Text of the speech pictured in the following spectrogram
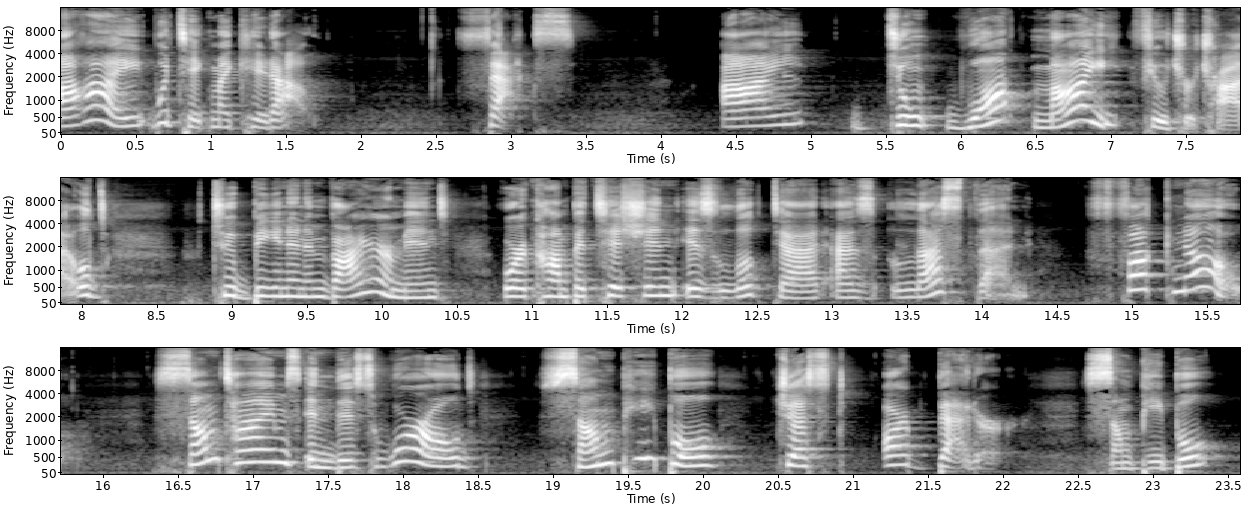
I would take my kid out. Facts. I don't want my future child to be in an environment where competition is looked at as less than. Fuck no. Sometimes in this world, some people just are better. Some people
